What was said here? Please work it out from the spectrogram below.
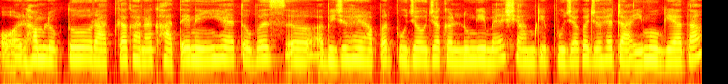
और हम लोग तो रात का खाना खाते नहीं हैं तो बस आ, अभी जो है यहाँ पर पूजा वूजा कर लूँगी मैं। शाम की पूजा का जो है टाइम हो गया था।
